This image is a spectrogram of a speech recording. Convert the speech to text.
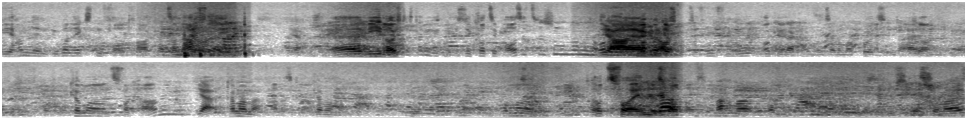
Wir haben den übernächsten Vortrag. Also nach dem. Äh, wie läuft das dann? Ist eine kurze Pause zwischen? dann, oder Ja, ja, machen wir genau. das? Es gibt so fünf Minuten, okay, da können wir uns ja nochmal kurz unterhalten. Können wir uns verkabeln? Ja, kann man machen. Alles klar. Kann man machen. Kurz vor Ende des Dann ich das schon mal. Das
